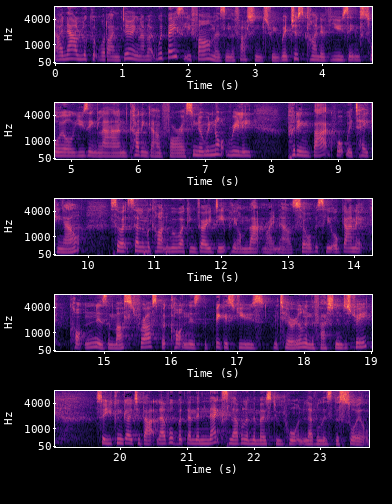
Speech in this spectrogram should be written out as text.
I now look at what I'm doing and I'm like, we're basically farmers in the fashion industry. We're just kind of using soil, using land, cutting down forests. You know, we're not really putting back what we're taking out. So at Stella McCartney, we're working very deeply on that right now. So obviously, organic cotton is a must for us, but cotton is the biggest used material in the fashion industry. So you can go to that level, but then the next level and the most important level is the soil.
